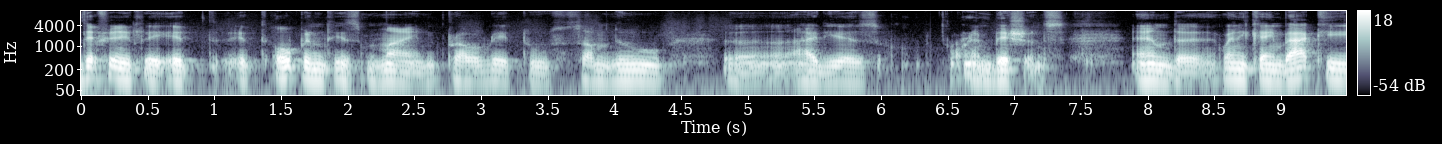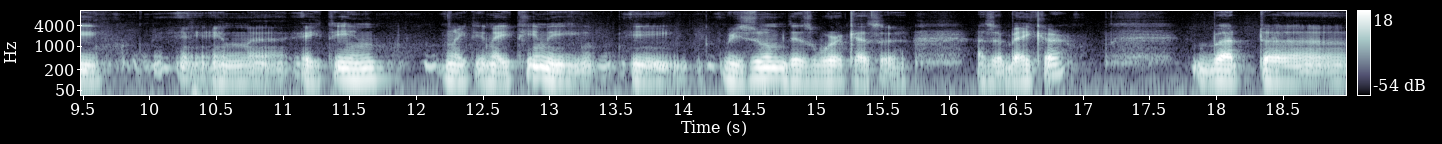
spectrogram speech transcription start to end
definitely, it it opened his mind probably to some new uh, ideas or ambitions. And uh, when he came back, he in uh, 18 1918, he, he resumed his work as a, as a baker. But uh,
